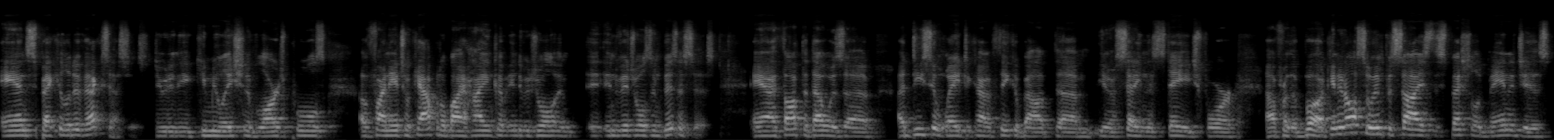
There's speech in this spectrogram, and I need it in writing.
and speculative excesses due to the accumulation of large pools of financial capital by high income individual and individuals and businesses. And I thought that that was a, a decent way to kind of think about, um, you know, setting the stage for uh, for the book. And it also emphasized the special advantages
